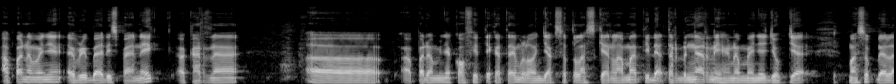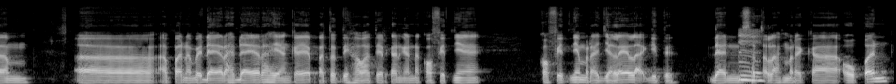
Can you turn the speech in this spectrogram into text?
apa namanya everybody's panic eh, karena eh, apa namanya COVID-nya katanya melonjak setelah sekian lama tidak terdengar nih yang namanya Jogja masuk dalam eh, apa namanya daerah-daerah yang kayak patut dikhawatirkan karena COVID-nya COVID-nya merajalela gitu. Dan setelah mereka open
